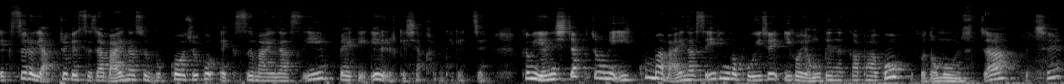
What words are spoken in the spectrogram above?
x를 앞쪽에 쓰자 마이너스를 묶어주고 x 마이너스 2 빼기 1 이렇게 시작하면 되겠지. 그럼 얘는 시작점이 2 콤마 마이너스 1인 거 보이지? 이거 0 되는 값하고 이거 넘어온 숫자, 그치?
